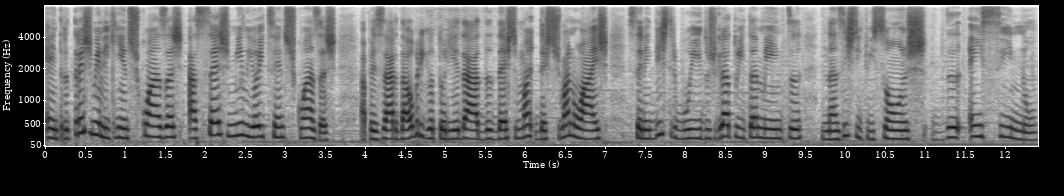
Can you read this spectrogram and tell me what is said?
entre 3.500 kwanzas a 6.800 kwanzas, apesar da obrigatoriedade destes manuais serem distribuídos gratuitamente nas instituições de ensino.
